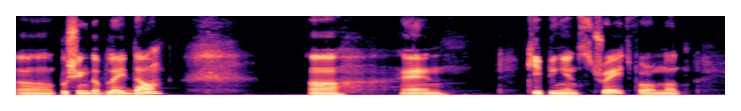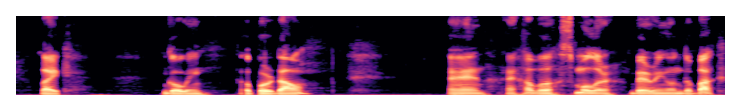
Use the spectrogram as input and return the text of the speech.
uh, pushing the blade down uh, and keeping it straight from not like going up or down. And I have a smaller bearing on the back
